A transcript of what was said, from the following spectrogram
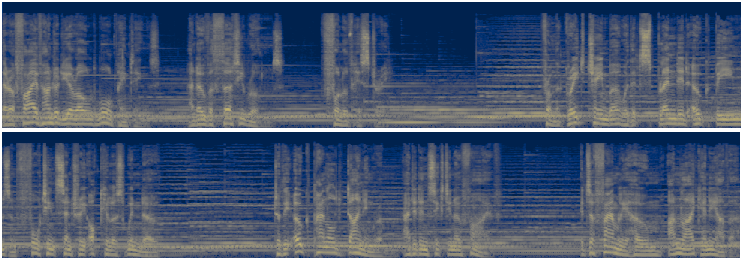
There are 500-year-old wall paintings and over 30 rooms, full of history. From the great chamber with its splendid oak beams and 14th century oculus window, to the oak-panelled dining room added in 1605. It's a family home unlike any other.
